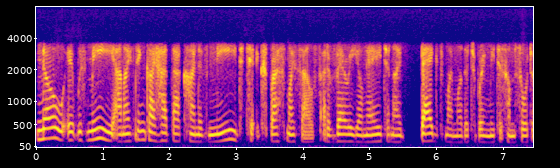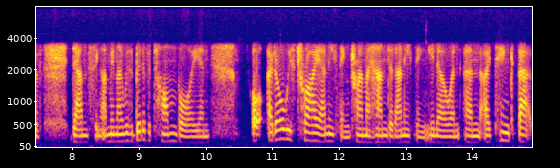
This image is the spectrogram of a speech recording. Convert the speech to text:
No, it was me, and I think I had that kind of need to express myself at a very young age, and I begged my mother to bring me to some sort of dancing. I mean, I was a bit of a tomboy, and oh, I'd always try anything, try my hand at anything, you know, and and I think that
